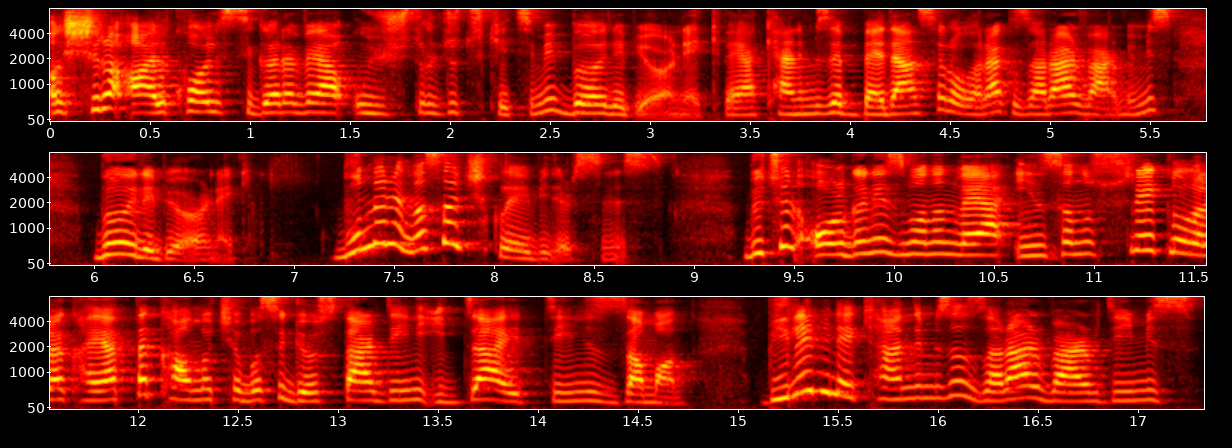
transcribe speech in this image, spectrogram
Aşırı alkol, sigara veya uyuşturucu tüketimi böyle bir örnek veya kendimize bedensel olarak zarar vermemiz böyle bir örnek. Bunları nasıl açıklayabilirsiniz? Bütün organizmanın veya insanın sürekli olarak hayatta kalma çabası gösterdiğini iddia ettiğiniz zaman bile bile kendimize zarar verdiğimiz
